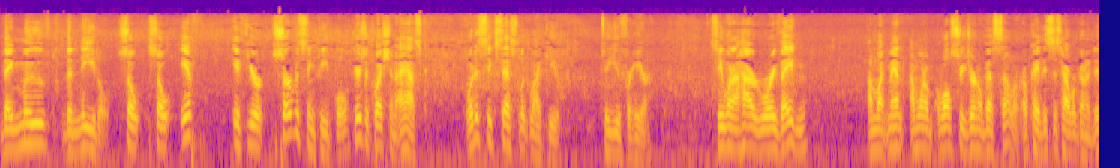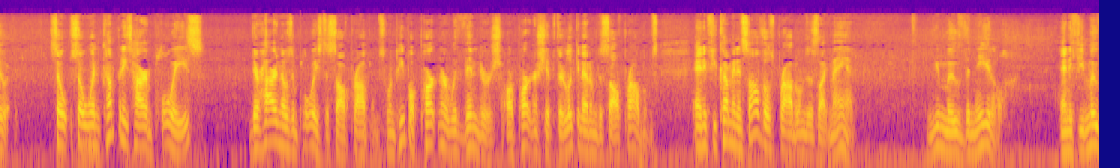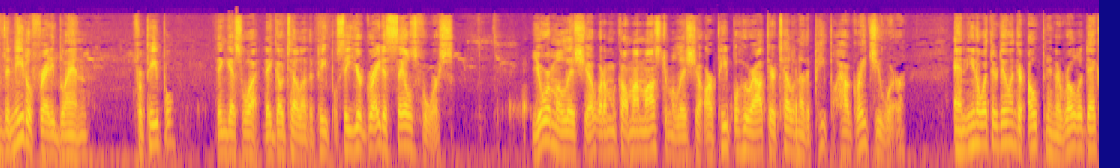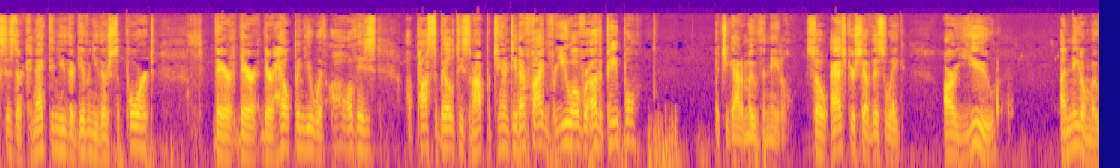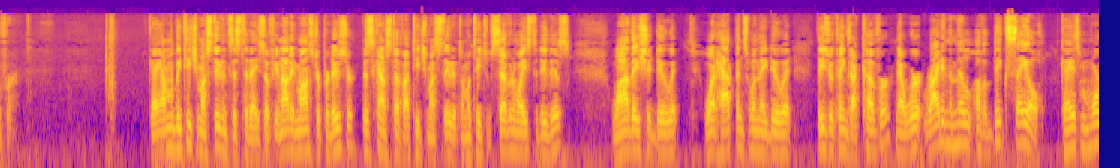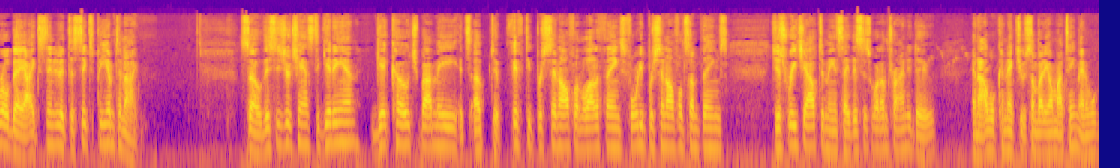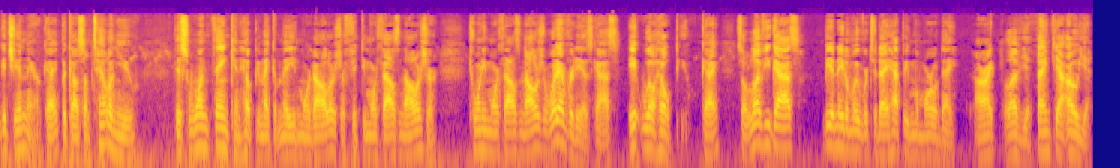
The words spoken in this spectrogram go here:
They moved the needle. So, so if, if you're servicing people, here's a question to ask. What does success look like you, to you for here? See, when I hired Rory Vaden, I'm like, man, I want a Wall Street Journal bestseller. Okay, this is how we're going to do it. So, so when companies hire employees, they're hiring those employees to solve problems. When people partner with vendors or partnerships, they're looking at them to solve problems. And if you come in and solve those problems, it's like, man, you move the needle. And if you move the needle, Freddie Blanton, for people, then guess what? They go tell other people. See, your greatest sales force, your militia, what I'm going to call my monster militia, are people who are out there telling other people how great you were. And you know what they're doing? They're opening their Rolodexes. They're connecting you. They're giving you their support. They're, they're, they're helping you with all these possibilities and opportunity. They're fighting for you over other people. But you got to move the needle. So ask yourself this week, are you a needle mover? Okay, I'm going to be teaching my students this today. So if you're not a monster producer, this is kind of stuff I teach my students. I'm going to teach them seven ways to do this, why they should do it, what happens when they do it. These are things I cover. Now we're right in the middle of a big sale. Okay, it's Memorial Day. I extended it to 6 p.m. tonight. So this is your chance to get in, get coached by me. It's up to 50% off on a lot of things, 40% off on some things. Just reach out to me and say, this is what I'm trying to do and I will connect you with somebody on my team and we'll get you in there. Okay. Because I'm telling you, this one thing can help you make a million more dollars or 50 more thousand dollars or 20 more thousand dollars or whatever it is, guys. It will help you. Okay. So love you guys. Be a needle mover today. Happy Memorial Day. All right. Love you. Thank you. I owe you.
